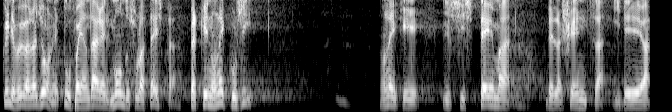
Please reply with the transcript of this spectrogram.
Quindi aveva ragione, tu fai andare il mondo sulla testa, perché non è così. Non è che il sistema della scienza idea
